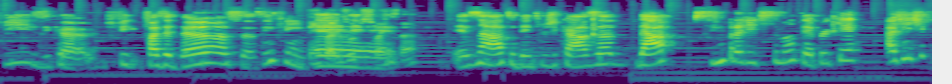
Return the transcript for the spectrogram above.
física, fi, fazer danças, enfim. Tem várias é, opções, né? Exato, dentro de casa dá sim para a gente se manter, porque a gente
